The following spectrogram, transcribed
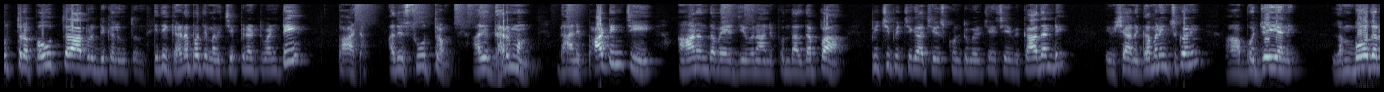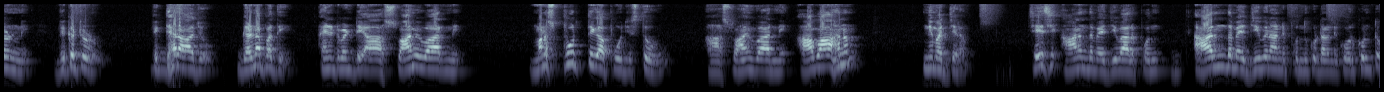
పుత్ర పౌత్రాభివృద్ధి కలుగుతుంది. ఇది గణపతి మనకు చెప్పినటువంటి పాఠం. అది సూత్రం అది ధర్మం. దాన్ని పాటించి ఆనందమయ జీవనాన్ని పొందాలి తప్ప పిచ్చి పిచ్చిగా చేసుకుంటూ మీరు చేసేవి కాదండి. ఈ విషయాన్ని గమనించుకొని ఆ బొజ్జయ్యని లంబోదరుణ్ణి వికటుడు విఘ్నరాజు గణపతి అయినటువంటి ఆ స్వామివారిని మనస్ఫూర్తిగా పూజిస్తూ ఆ స్వామివారిని ఆవాహనం నిమజ్జనం చేసి ఆనందమయ జీవాల పొంద ఆనందమయ జీవనాన్ని పొందుకుంటారని కోరుకుంటూ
